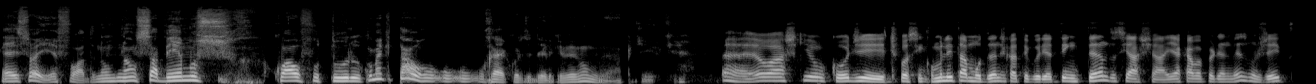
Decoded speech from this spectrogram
É isso aí, é foda. Não, não sabemos qual o futuro. Como é que tá o, o, o recorde dele? Quer ver? Vamos ver rapidinho aqui. É, eu acho que o Code, tipo assim, como ele tá mudando de categoria, tentando se achar e acaba perdendo do mesmo jeito,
